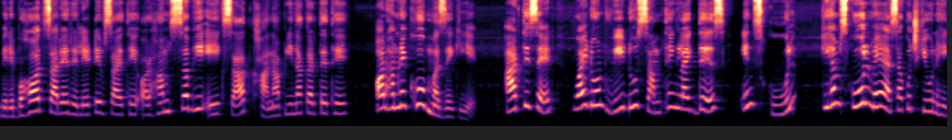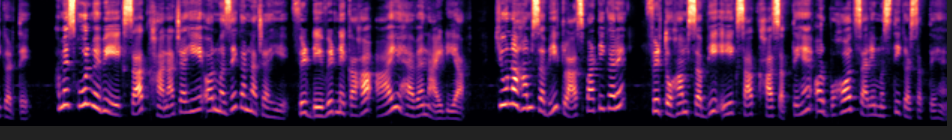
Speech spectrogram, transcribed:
मेरे बहुत सारे रिलेटिव्स आए थे और हम सभी एक साथ खाना पीना करते थे और हमने खूब मज़े किए। Aarti said why don't we do something like this in school कि हम स्कूल में ऐसा कुछ क्यों नहीं करते? हमें स्कूल में भी एक साथ खाना चाहिए और मज़े करना चाहिए। फिर डेविड ने कहा आई हैव एन आइडिया क्यों ना हम सभी क्लास पार्टी करें? फिर तो हम सभी एक साथ खा सकते हैं और बहुत सारे मस्ती कर सकते हैं।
